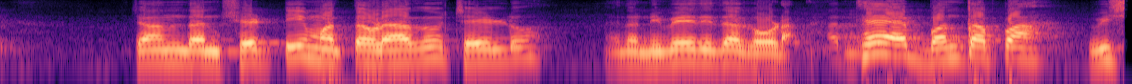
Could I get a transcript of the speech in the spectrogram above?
ಚಂದನ್ ಶೆಟ್ಟಿ ಮತ್ತವಳು ಯಾವುದು? ಚೈಲ್ಡು ಇದು ನಿವೇದಿತ ಗೌಡ. ಮತ್ತೆ ಬಂತಪ್ಪ. ವಿಷ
